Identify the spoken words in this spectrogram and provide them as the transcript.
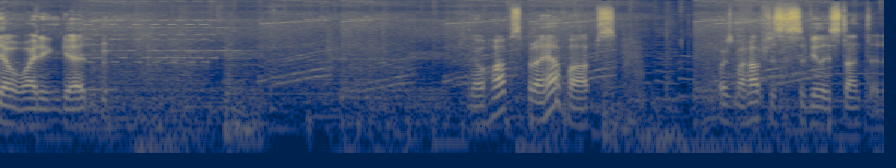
How wide he can get. no hops, but I have hops. Or is my hops just severely stunted?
